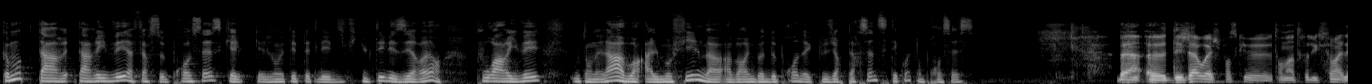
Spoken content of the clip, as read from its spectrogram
Comment tu es arrivé à faire ce process? Quelles, ont été peut-être les difficultés, les erreurs pour arriver où tu en es là, avoir Almofilm, avoir une boîte de prod avec plusieurs personnes? C'était quoi ton process? Ben, euh, déjà, ouais, je pense que ton introduction, elle,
